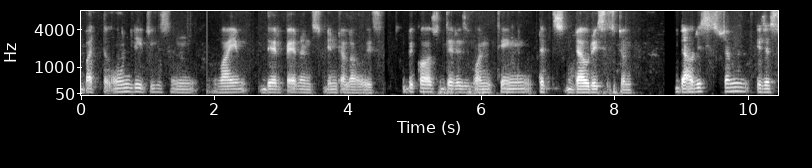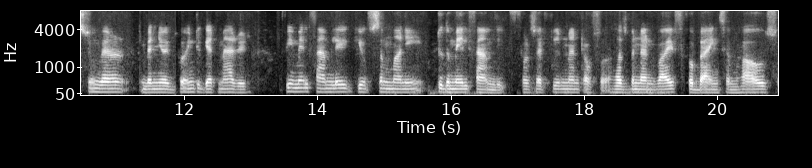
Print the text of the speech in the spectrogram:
but the only reason why their parents didn't allow is because there is one thing that's dowry system. Dowry system is a system where when you're going to get married female family gives some money to the male family for settlement of husband and wife for buying some house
